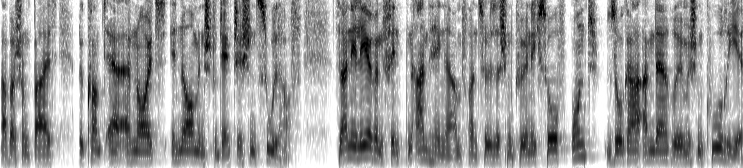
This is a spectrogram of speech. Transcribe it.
aber schon bald bekommt er erneut enormen studentischen Zulauf. Seine Lehren finden Anhänger am französischen Königshof und sogar an der römischen Kurie.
